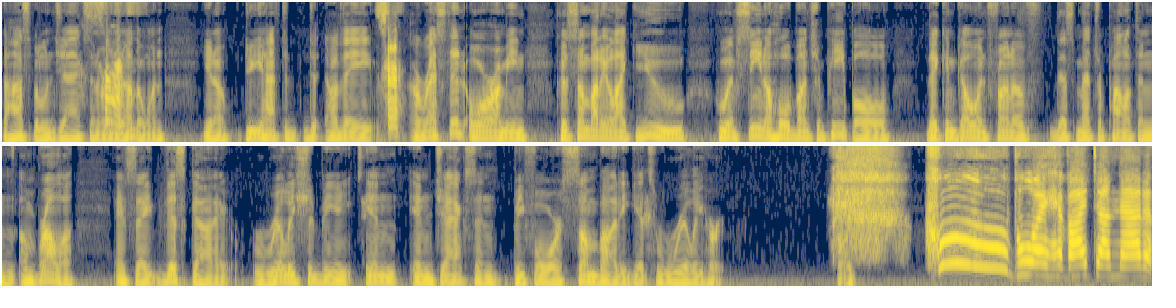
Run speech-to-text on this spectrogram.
the hospital in Jackson or Sure. another one you know do you have to are they Sure. arrested or I mean because somebody like you who have seen a whole bunch of people they can go in front of this metropolitan umbrella and say this guy really should be in in Jackson before somebody gets really hurt. Whew, boy, have I done that a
